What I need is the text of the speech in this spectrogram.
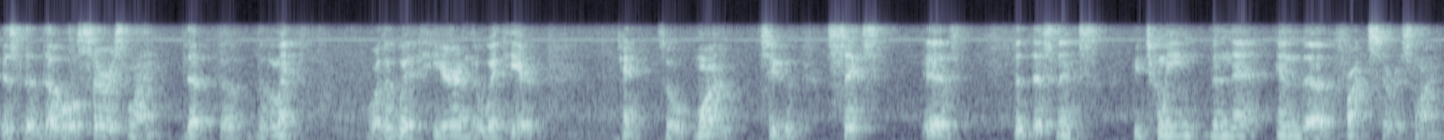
is the double service line, the, the, the length, or the width here and the width here. Okay? So one, two, six is the distance between the net and the front service line.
